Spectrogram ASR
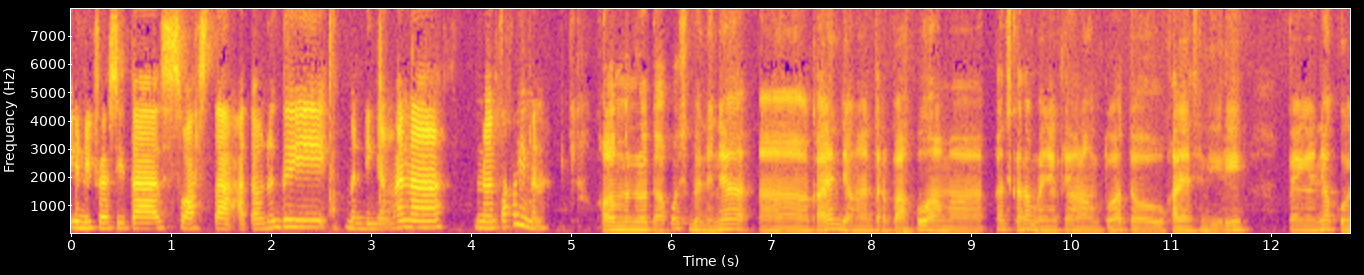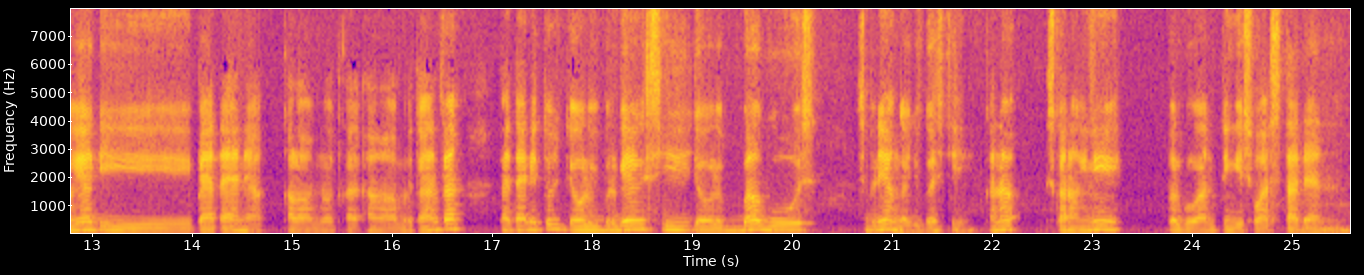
universitas swasta atau negeri, mending yang mana? Menurut kakak gimana? Kalau menurut aku sebenarnya eh, kalian jangan terpaku sama kan sekarang banyaknya orang tua atau kalian sendiri pengennya kuliah di PTN ya. Kalau menurut eh, menurut kalian kan PTN itu jauh lebih bergengsi, jauh lebih bagus. Sebenarnya enggak juga sih. Karena sekarang ini perguruan tinggi swasta dan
